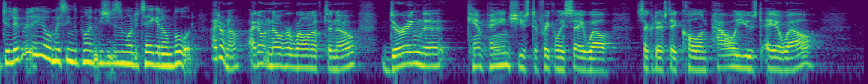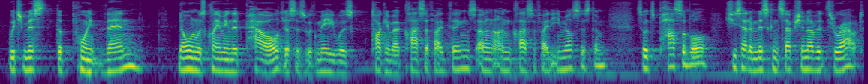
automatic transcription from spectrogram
deliberately or missing the point because she doesn't want to take it on board? I don't know. I don't know her well enough to know. During the campaign, she used to frequently say, well, Secretary of State Colin Powell used AOL, which missed the point then. No one was claiming that Powell, just as with me, was talking about classified things on an unclassified email system. So it's possible she's had a misconception of it throughout.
